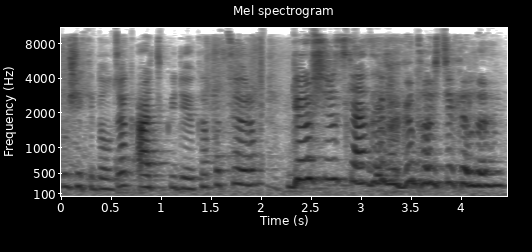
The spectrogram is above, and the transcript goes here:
Bu şekilde olacak. Artık videoyu kapatıyorum. Görüşürüz. Kendinize iyi bakın. Hoşçakalın.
